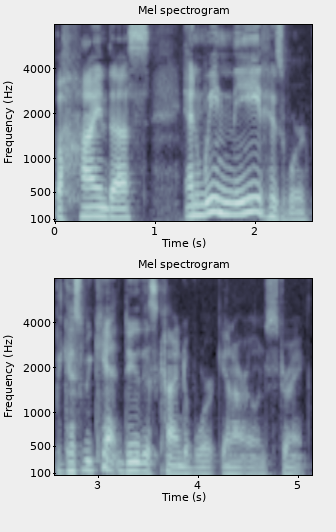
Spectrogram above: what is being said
behind us, and we need his work because we can't do this kind of work in our own strength.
